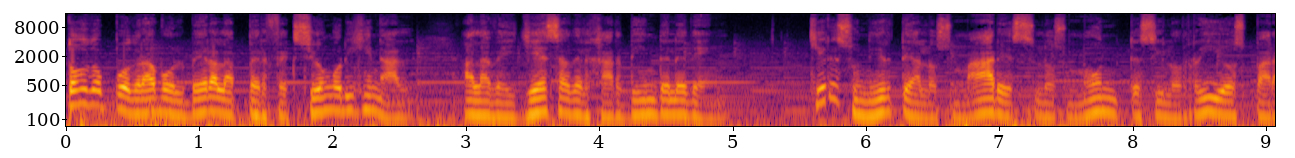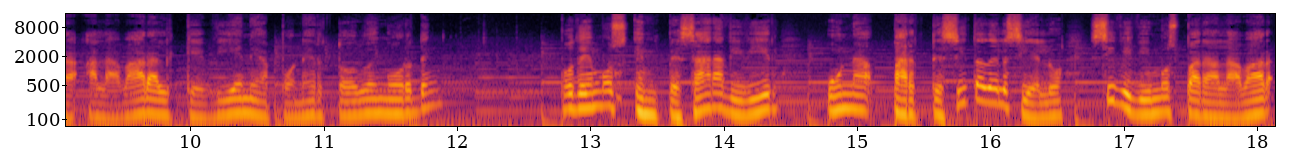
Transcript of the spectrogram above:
todo podrá volver a la perfección original, a la belleza del jardín del Edén. ¿Quieres unirte a los mares, los montes y los ríos para alabar al que viene a poner todo en orden? Podemos empezar a vivir una partecita del cielo si vivimos para alabar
